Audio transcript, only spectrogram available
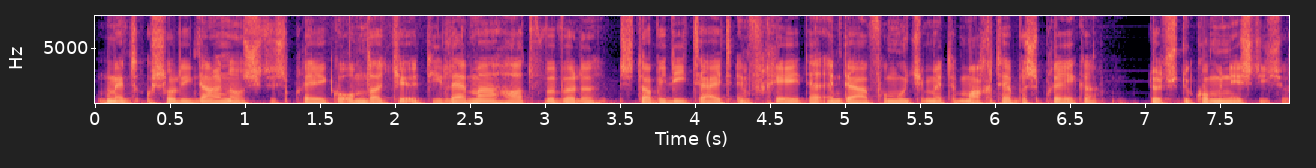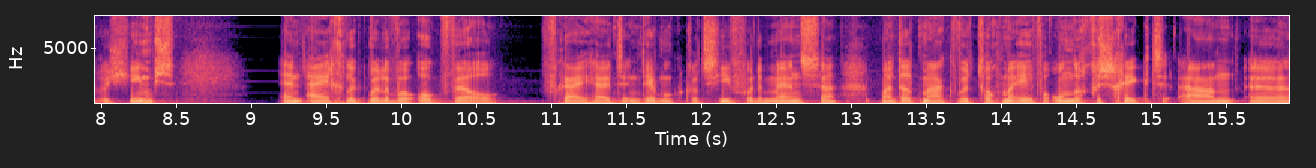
met Solidarnosc te spreken... omdat je het dilemma had, we willen stabiliteit en vrede... en daarvoor moet je met de machthebbers spreken, dus de communistische regimes. En eigenlijk willen we ook wel vrijheid en democratie voor de mensen... maar dat maken we toch maar even ondergeschikt aan eh,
